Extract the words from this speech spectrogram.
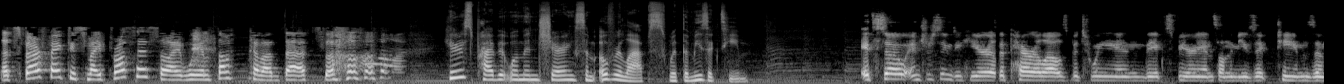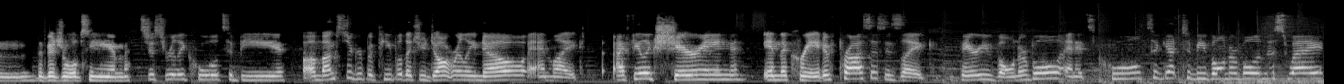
that's perfect. It's my process, so I will talk about that. So. Here's Private Woman sharing some overlaps with the music team. It's so interesting to hear the parallels between the experience on the music teams and the visual team. It's just really cool to be amongst a group of people that you don't really know and like I feel like sharing in the creative process is like very vulnerable, and it's cool to get to be vulnerable in this way.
